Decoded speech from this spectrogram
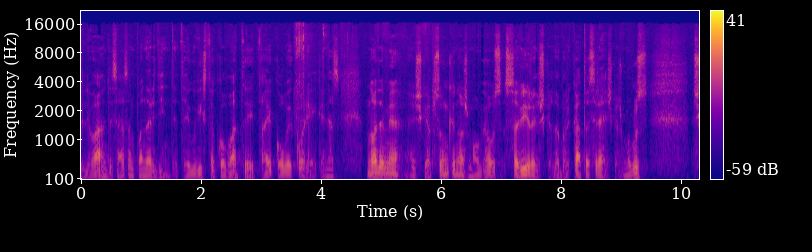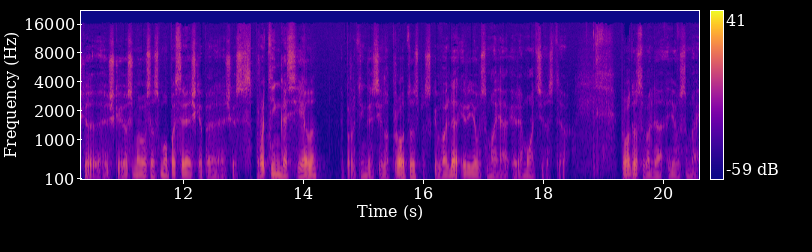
dalyvaujantis, esam panardinti. Tai jeigu vyksta kova, tai tai kovai ko reikia. Nes nuodėmė, aiškiai, apsunkino žmogaus saviraišką. Dabar ką tas reiškia? Žmogus, aiškiai, žmogaus asmo pasireiškia apie, aiškiai, protingą sielą protingas yra protas, paskui valia ir jausmai ir emocijos. Tai protas, valia, jausmai.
